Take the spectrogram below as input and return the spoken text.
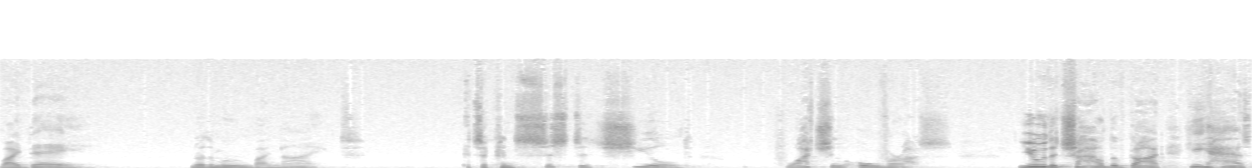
by day, nor the moon by night. It's a consistent shield watching over us. You, the child of God, He has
